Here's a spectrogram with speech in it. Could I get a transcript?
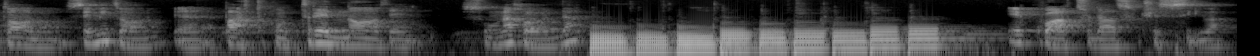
tono semitono eh, parto con tre note su una corda e 4 dalla successiva.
